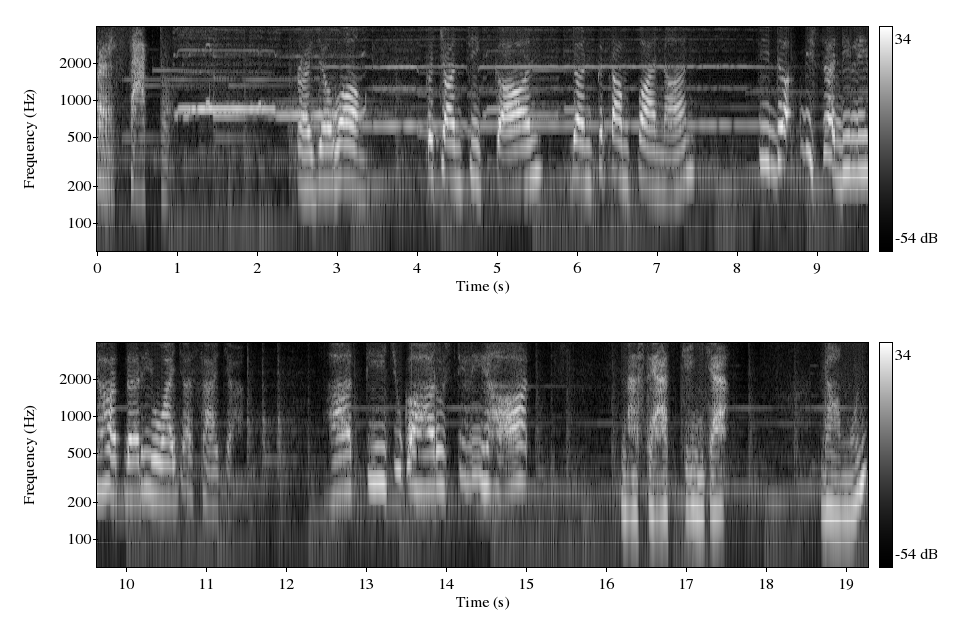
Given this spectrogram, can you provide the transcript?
persatu. Raja Wang, kecantikan dan ketampanan tidak bisa dilihat dari wajah saja. Hati juga harus dilihat. Nasihat Jinja. Namun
